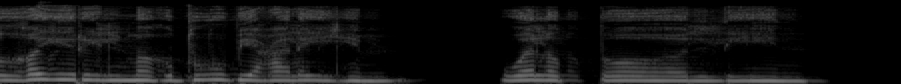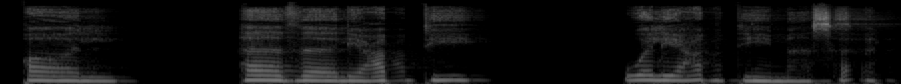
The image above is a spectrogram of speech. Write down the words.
غير المغضوب عليهم ولا الضالين. قال هذا لعبدي ولعبدي ما سال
